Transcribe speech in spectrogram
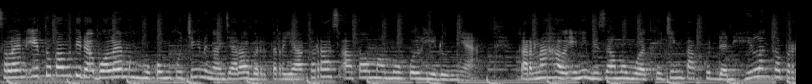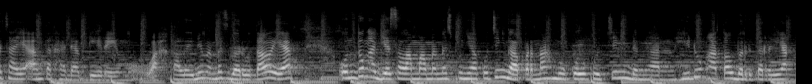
Selain itu, kamu tidak boleh menghukum kucing dengan cara berteriak keras atau memukul hidungnya, karena hal ini bisa membuat kucing takut dan hilang kepercayaan terhadap dirimu. Wah, kalau ini Memes baru tahu ya. Untung aja selama Memes punya kucing nggak pernah mukul kucing dengan hidung atau berteriak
